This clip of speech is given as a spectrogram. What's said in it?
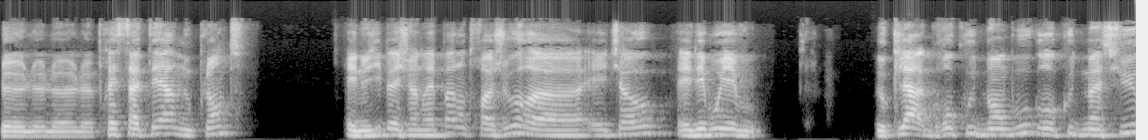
Le, prestataire nous plante et nous dit bah, Je viendrai pas dans trois jours euh, et ciao, et débrouillez-vous. Donc là, gros coup de bambou, gros coup de massue.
